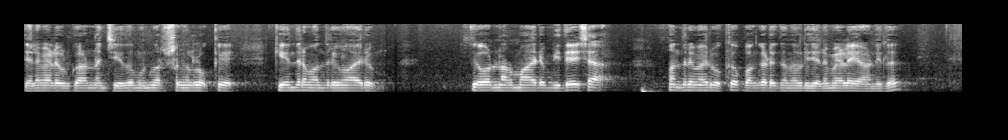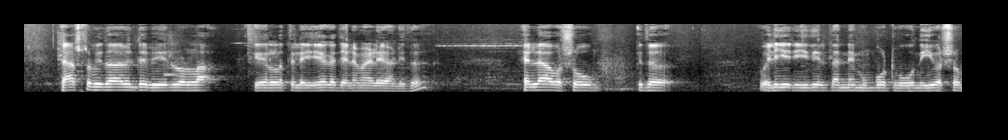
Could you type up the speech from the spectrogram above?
ജലമേള ഉദ്ഘാടനം ചെയ്തത്. മുൻ വർഷങ്ങളിലൊക്കെ കേന്ദ്രമന്ത്രിമാരും ഗവർണർമാരും വിദേശ മന്ത്രിമാരും ഒക്കെ പങ്കെടുക്കുന്ന ഒരു ജലമേളയാണിത്. രാഷ്ട്രപിതാവിന്റെ പേരിലുള്ള കേരളത്തിലെ ഏക ജലമേളയാണിത്. എല്ലാ വർഷവും ഇത് വലിയ രീതിയിൽ തന്നെ മുമ്പോട്ട് പോകുന്നു. ഈ വർഷം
